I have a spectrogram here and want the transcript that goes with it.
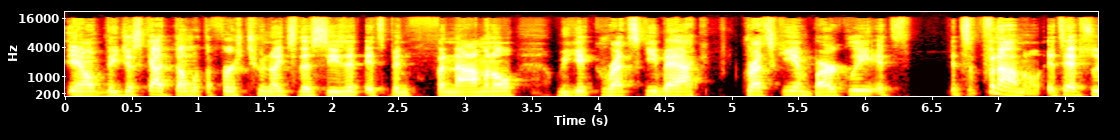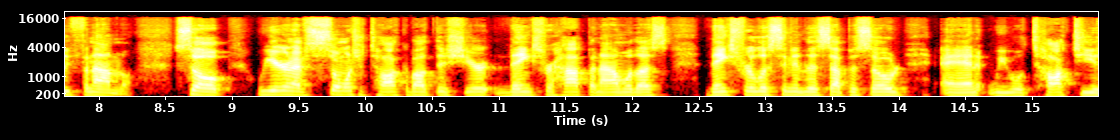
you know, they just got done with the first two nights of this season. It's been phenomenal. We get Gretzky back, Gretzky and Barkley. It's it's phenomenal. It's absolutely phenomenal. So we are gonna have so much to talk about this year. Thanks for hopping on with us. Thanks for listening to this episode, and we will talk to you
